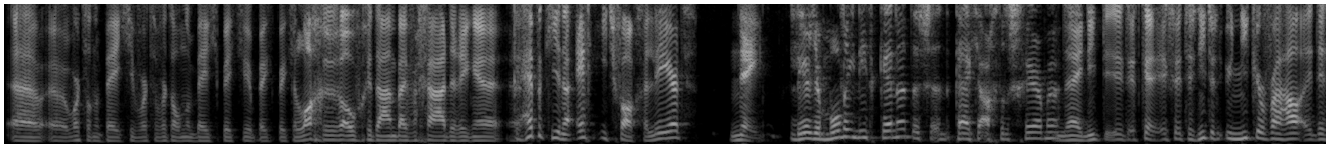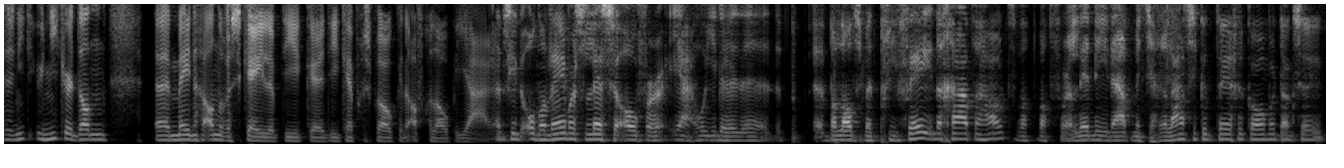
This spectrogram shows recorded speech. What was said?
Eh, eh, wordt dan een beetje, wordt, wordt dan een beetje, beetje, beetje, beetje lacherig over gedaan bij vergaderingen. Heb ik hier nou echt iets van geleerd? Nee. Leer je Molly niet kennen, dus een kijkje achter de schermen. Nee, niet, het, het- is niet een unieker verhaal. Dit is niet unieker dan eh menige andere scale-up die ik, eh, die ik heb gesproken in de afgelopen jaren. En misschien ondernemerslessen over ja, hoe je de, de, de balans met privé in de gaten houdt. Wat, wat voor ellende je inderdaad met je relatie kunt tegenkomen dankzij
